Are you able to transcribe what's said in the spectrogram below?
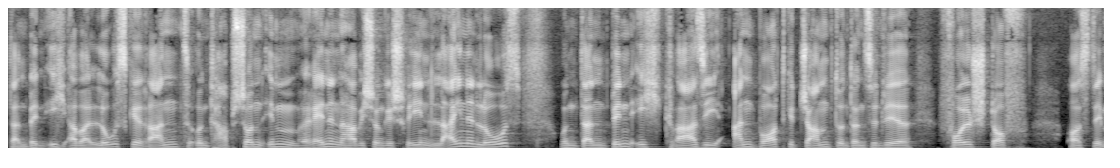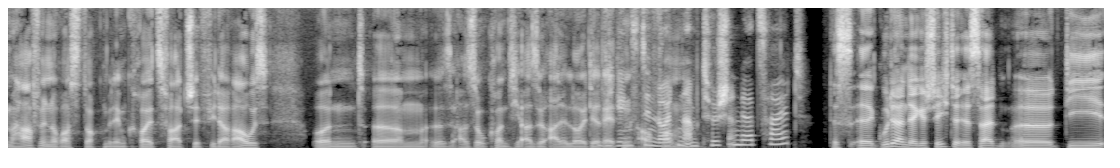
Dann bin ich aber losgerannt und habe schon im Rennen habe ich schon geschrien, Leine los. Und dann bin ich quasi an Bord gejumpt und dann sind wir voll Stoff aus dem Hafen in Rostock mit dem Kreuzfahrtschiff wieder raus. Und ähm, so konnte ich also alle Leute Wie retten. ging es den Leuten am Tisch in der Zeit? das äh, Gute an der Geschichte ist halt, äh, die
